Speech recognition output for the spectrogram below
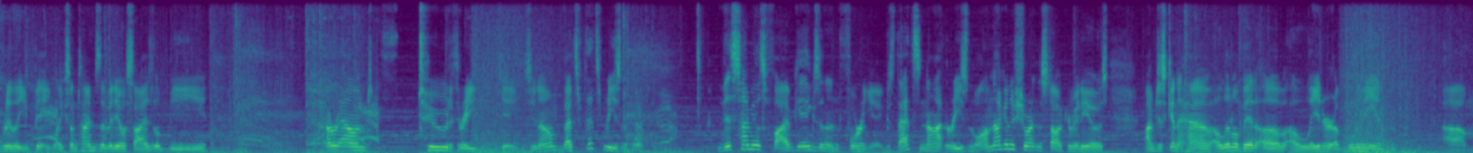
really big. Like sometimes the video size will be around two to three gigs, you know? That's, that's reasonable. This time it was 5 gigs and then 4 gigs. That's not reasonable. I'm not to shorten the Stalker videos. I'm just to have a little bit of a later Oblivion um,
